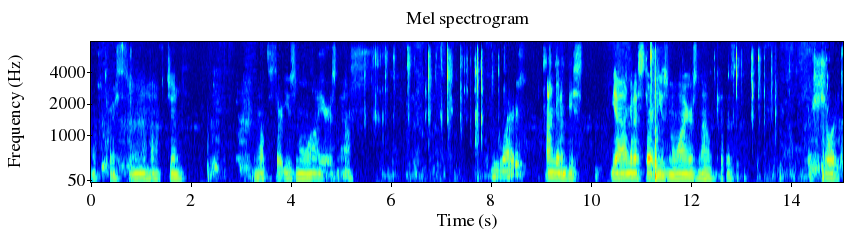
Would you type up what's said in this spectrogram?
Yeah. First, we have to. We have to start using wires now. Wires? I'm gonna be, yeah, I'm gonna start using wires now because they're short.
